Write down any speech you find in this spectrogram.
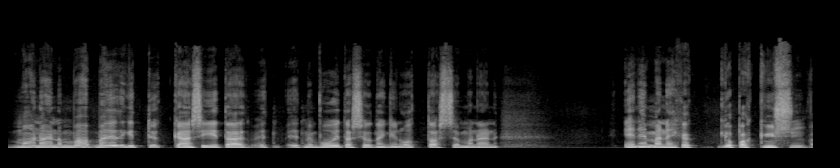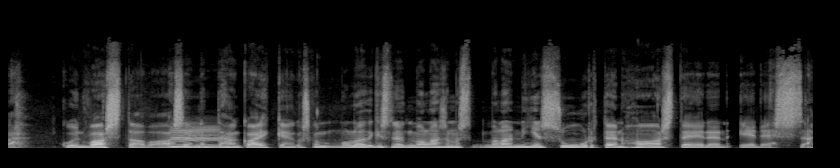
mä, oon aina, mä, mä jotenkin tykkään siitä, että, että, että me voitaisiin jotenkin ottaa semmoinen enemmän ehkä jopa kysyvä kuin vastaava asenne mm. tähän kaikkeen, koska mulla on jotenkin se, että me ollaan, me ollaan niin suurten haasteiden edessä.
